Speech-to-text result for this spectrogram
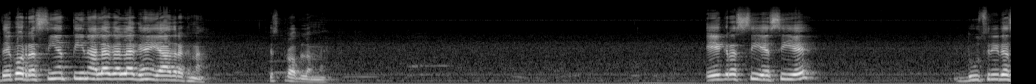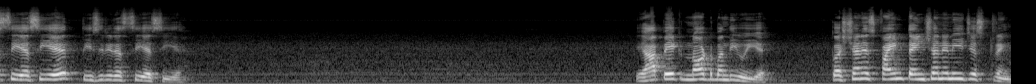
देखो रस्सियां तीन अलग अलग हैं याद रखना इस प्रॉब्लम में एक रस्सी ऐसी है दूसरी रस्सी ऐसी है तीसरी रस्सी ऐसी है यहां पे एक नॉट बंधी हुई है question is find tension in each string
